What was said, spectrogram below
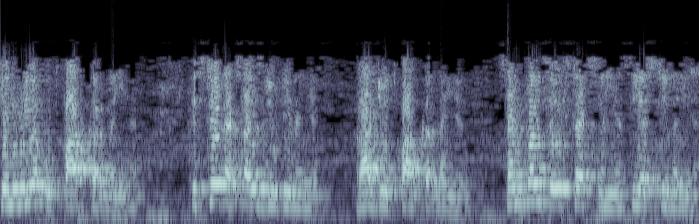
केंद्रीय उत्पाद कर नहीं है स्टेट एक्साइज ड्यूटी नहीं है राज्य उत्पाद कर नहीं है सेंट्रल सेल्स टैक्स नहीं है सीएसटी नहीं है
